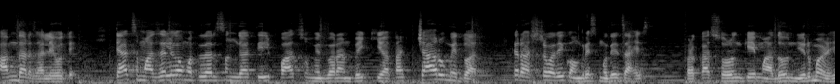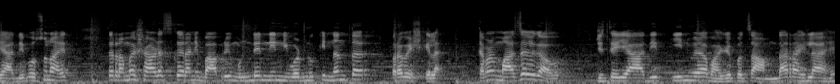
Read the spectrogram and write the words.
आमदार झाले होते. त्याच माजलगाव मतदारसंघातील पाच उमेदवारांपैकी आता चार उमेदवार हे राष्ट्रवादी काँग्रेसमध्येच आहेत. प्रकाश सोळंके माधव निर्मळ हे आधीपासून आहेत. तर रमेश आडसकर आणि बाबरी मुंडेंनी निवडणुकीनंतर प्रवेश केला. त्यामुळे माजलगाव जिथे याआधी तीन वेळा भाजपचा आमदार राहिला आहे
